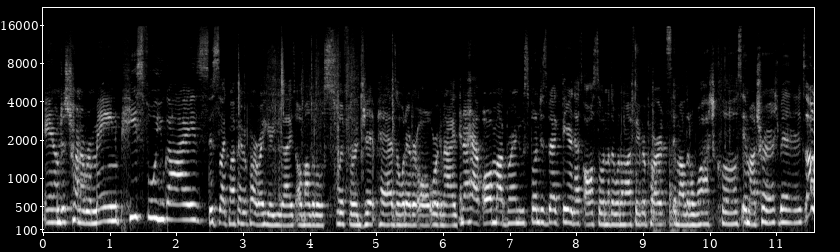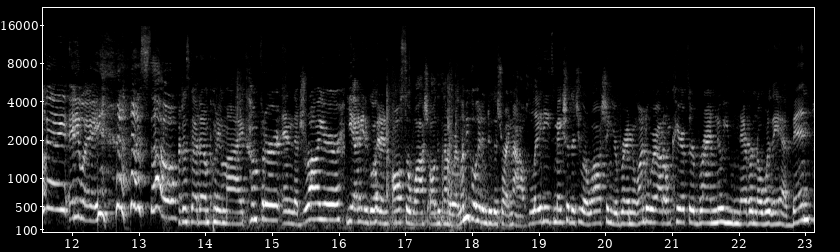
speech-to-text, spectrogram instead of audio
And I'm just trying to remain peaceful you guys. guys. This is like my favorite part right here, you guys. All my little Swiffer jet pads or whatever all organized. And I have all my brand new sponges back there. That's also another one of my favorite parts. In my little washcloths, in my trash bags. Okay, anyway. so, I just got done putting my comforter in the dryer. Yeah, I need to go ahead and also wash all these underwear. Let me go ahead and do this right now. Ladies, make sure that you are washing your brand new underwear. I don't care if they're brand new. You never know where they have been.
